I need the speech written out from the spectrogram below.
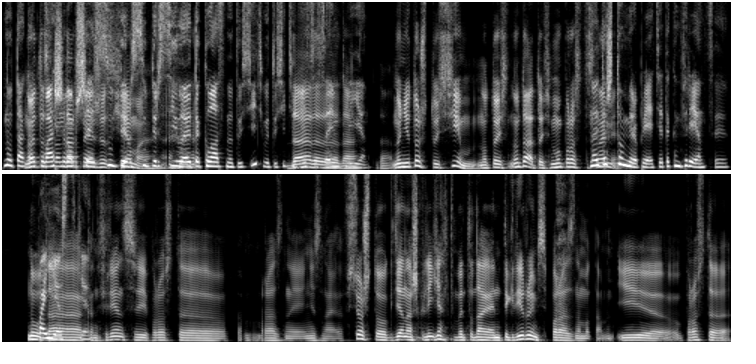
ну, так Ну, как это ваша вообще же супер, схема. супер сила, это классно тусить, вы тусите Да, вместе да, со своим да, клиентом. да. Ну не то, что сим, ну то есть, ну да, то есть мы просто Но это нами- что мероприятие? Это конференции. ну, поездки? Да, конференции просто там, разные, не знаю. Все, что где наш клиент, мы туда интегрируемся по-разному там и просто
